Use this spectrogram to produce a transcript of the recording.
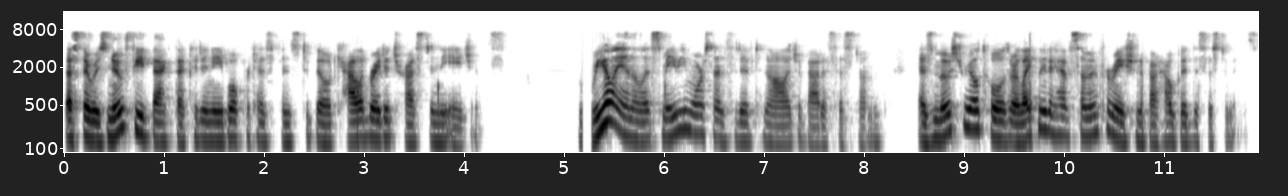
Thus, there was no feedback that could enable participants to build calibrated trust in the agents. Real analysts may be more sensitive to knowledge about a system, as most real tools are likely to have some information about how good the system is.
